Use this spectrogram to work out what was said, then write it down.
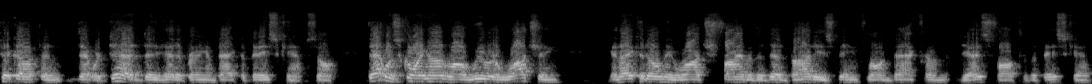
pick up and that were dead. They had to bring them back to base camp. So that was going on while we were watching, and I could only watch five of the dead bodies being flown back from the ice fall to the base camp.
